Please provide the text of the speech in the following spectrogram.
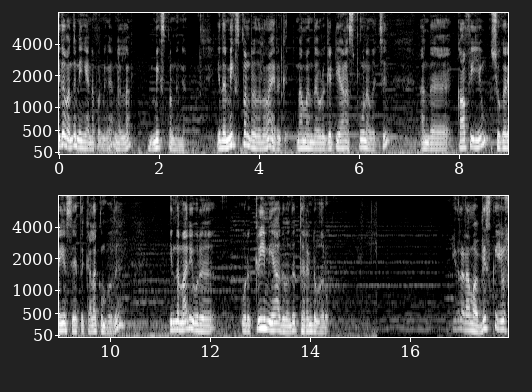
இதை வந்து நீங்கள் என்ன பண்ணுங்கள் நல்லா மிக்ஸ் பண்ணுங்கள் இந்த மிக்ஸ் பண்ணுறதுல தான் இருக்குது நம்ம அந்த ஒரு கெட்டியான ஸ்பூனை வச்சு அந்த காஃபியும் சுகரையும் சேர்த்து கலக்கும்போது இந்த மாதிரி ஒரு ஒரு க்ரீமியாக அது வந்து திரண்டு வரும். இதில் நம்ம விஸ்க் யூஸ்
